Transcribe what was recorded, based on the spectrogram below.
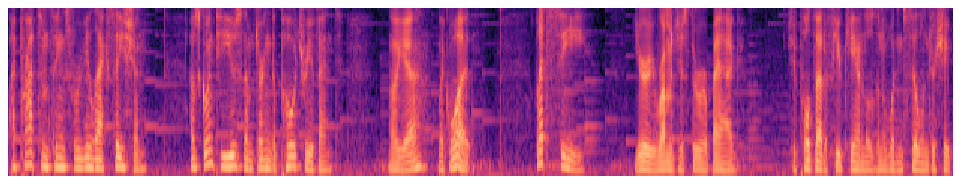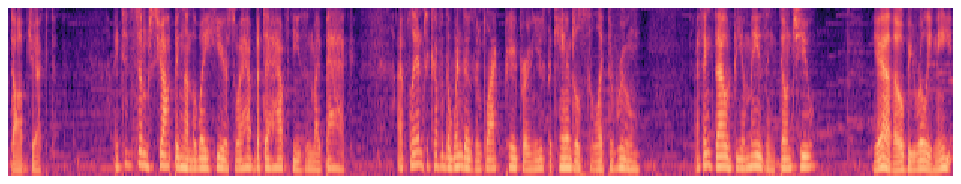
I brought some things for relaxation. I was going to use them during the poetry event. Oh yeah? Like what? Let's see. Yuri rummages through her bag. She pulls out a few candles and a wooden cylinder-shaped object. I did some shopping on the way here, so I happen to have these in my bag. I plan to cover the windows in black paper and use the candles to light the room. I think that would be amazing, don't you? Yeah, that would be really neat.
